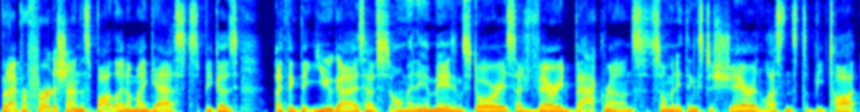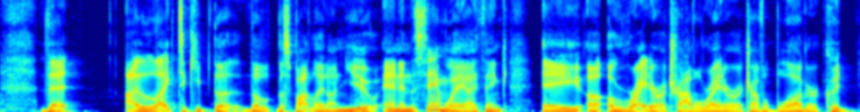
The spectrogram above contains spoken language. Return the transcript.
but I prefer to shine the spotlight on my guests because I think that you guys have so many amazing stories, such varied backgrounds, so many things to share and lessons to be taught that I like to keep the, the, the spotlight on you. And in the same way, I think a, a a writer, a travel writer, or a travel blogger could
